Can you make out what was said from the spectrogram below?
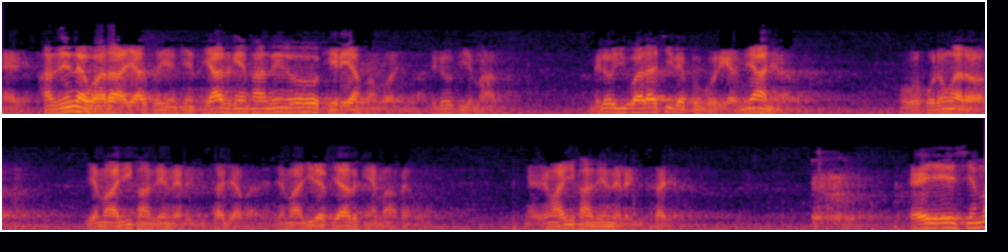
အဲဖန်ဆင်းတဲ့ဝါဒအရဆိုရင်ဖြင့်ဘုရားသခင်ဖန်ဆင်းလို့ဖြေရရမှာပေါ့လေဒီလိုပြမှာတော့ ဒီလိုယူဝါဒရှိတဲ့ပုဂ္ဂိုလ်တွေကများနေတာပေါ့ဟိုဟိုတုန်းကတော့ယမာကြီးဖန်ဆင်းတယ်လို့ယူဆကြပါတယ်ယမာကြီးတဲ့ဘုရားသခင်မှာပဲဟိုယမာကြီးဖန်ဆင်းတယ်လို့ယူဆကြတယ်အေယေရှင်မ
